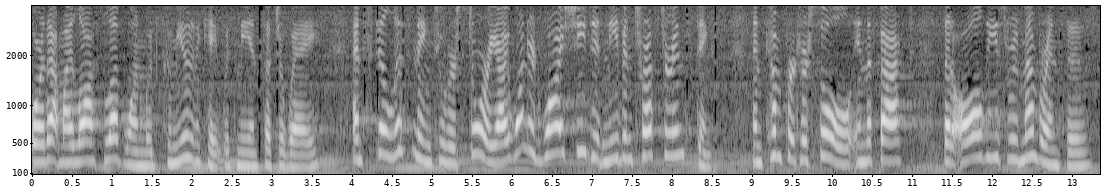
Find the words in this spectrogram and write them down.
or that my lost loved one would communicate with me in such a way. And still listening to her story, I wondered why she didn't even trust her instincts and comfort her soul in the fact that all these remembrances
